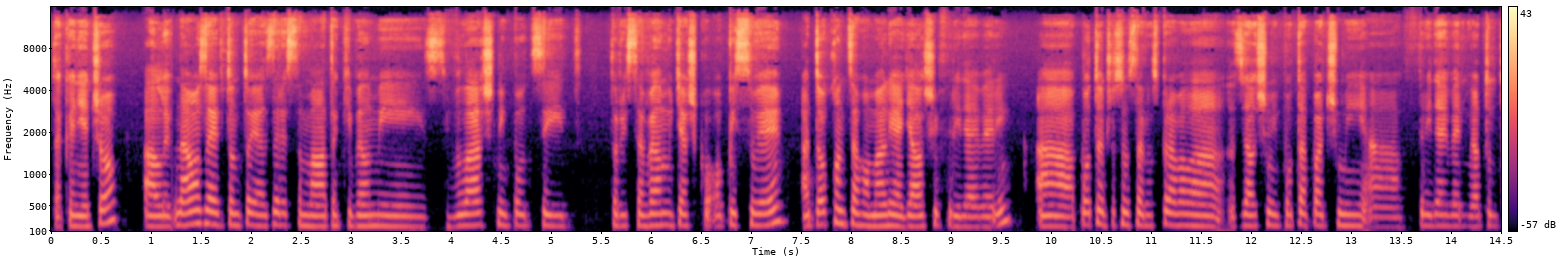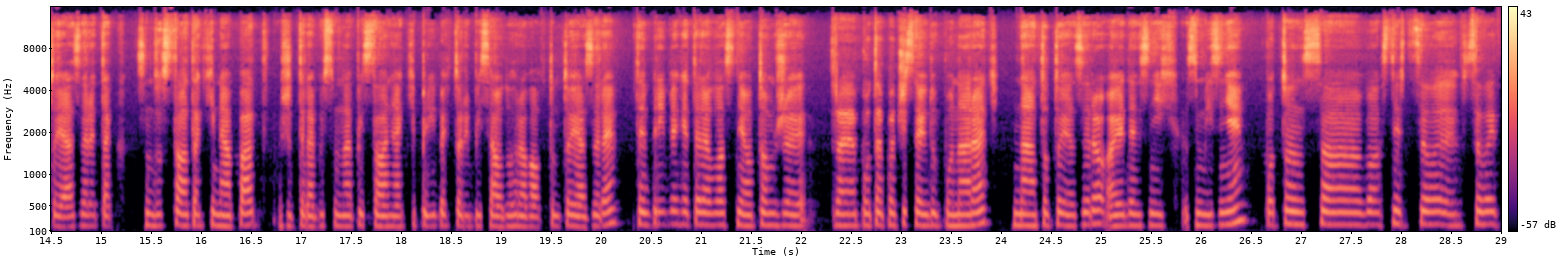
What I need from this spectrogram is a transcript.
také niečo. Ale naozaj v tomto jazere som mala taký veľmi zvláštny pocit, ktorý sa veľmi ťažko opisuje a dokonca ho mali aj ďalší freedivery. A potom, čo som sa rozprávala s ďalšími potapačmi a freedivermi o tomto jazere, tak som dostala taký nápad, že teda by som napísala nejaký príbeh, ktorý by sa odohrával v tomto jazere. Ten príbeh je teda vlastne o tom, že traja potapači sa idú ponárať na toto jazero a jeden z nich zmizne. Potom sa vlastne celé, celé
